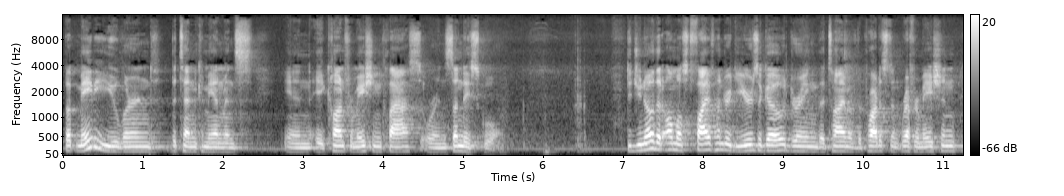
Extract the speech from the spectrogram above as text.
But maybe you learned the Ten Commandments in a confirmation class or in Sunday school. Did you know that almost 500 years ago, during the time of the Protestant Reformation,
